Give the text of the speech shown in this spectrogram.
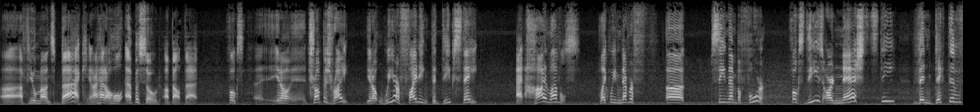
uh a few months back, and I had a whole episode about that. Folks, uh, you know, Trump is right. You know, we are fighting the deep state at high levels like we've never uh, seen them before. Folks, these are nasty, vindictive,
